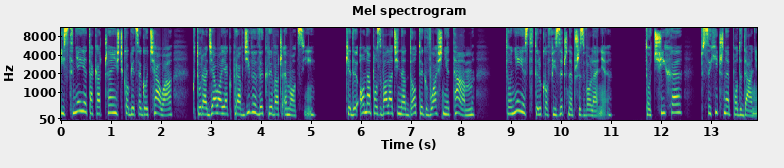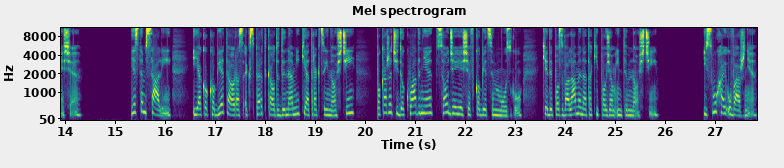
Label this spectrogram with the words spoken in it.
Istnieje taka część kobiecego ciała, która działa jak prawdziwy wykrywacz emocji. Kiedy ona pozwala ci na dotyk właśnie tam, to nie jest tylko fizyczne przyzwolenie. To ciche, psychiczne poddanie się. Jestem Sally i jako kobieta oraz ekspertka od dynamiki atrakcyjności pokażę Ci dokładnie, co dzieje się w kobiecym mózgu, kiedy pozwalamy na taki poziom intymności. I słuchaj uważnie.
